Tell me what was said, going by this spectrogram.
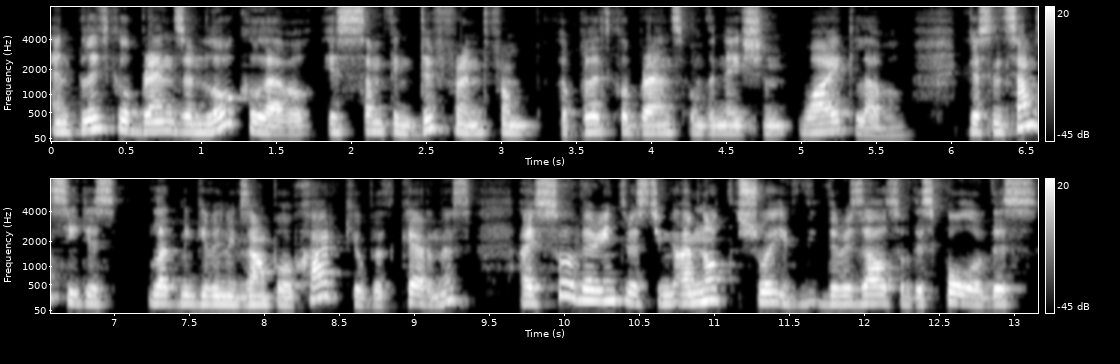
And political brands on local level is something different from political brands on the nationwide level. Because in some cities, let me give an example of Kharkiv with Kernes, I saw very interesting, I'm not sure if the results of this poll of this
